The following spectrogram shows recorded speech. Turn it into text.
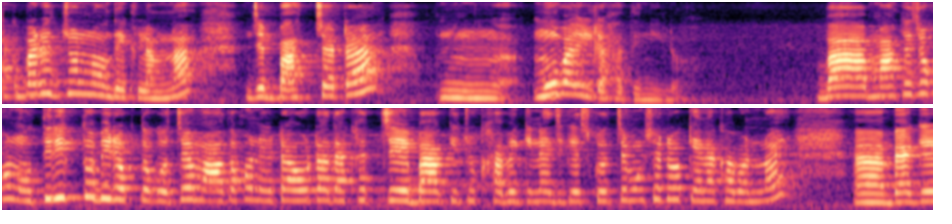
একবারের জন্য দেখলাম না যে বাচ্চাটা মোবাইলটা হাতে নিল। বা মাকে যখন অতিরিক্ত বিরক্ত করছে, মা তখন এটা ওটা দেখাচ্ছে বা কিছু খাবে কিনা জিজ্ঞেস করছে এবং সেটাও কেনা খাবার নয় ব্যাগে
